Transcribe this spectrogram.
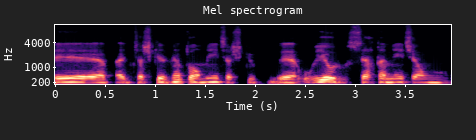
É, a gente acha que eventualmente acho que é, o euro certamente é um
